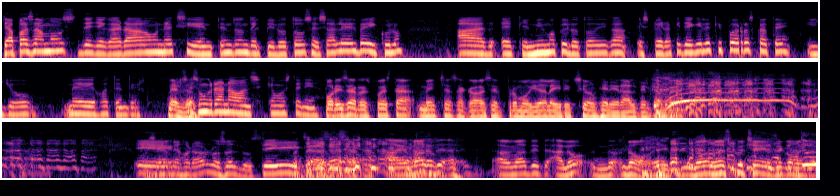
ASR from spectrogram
Ya pasamos de llegar a un accidente en donde el piloto se sale del vehículo a eh, que el mismo piloto diga, espera que llegue el equipo de rescate y yo me dejo atender. Nelson. Es un gran avance que hemos tenido. Por esa respuesta, Mechas acaba de ser promovida a la dirección general del campeonato. O sea, Eh, mejoraron los sueldos. Sí, claro. Además, de, además de, aló, no, no, eh, no, no escuché ese comentario.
